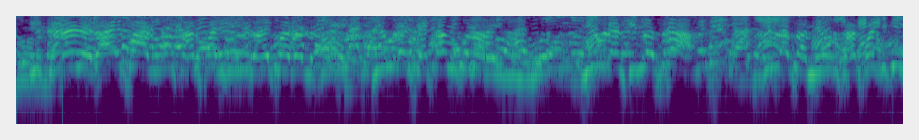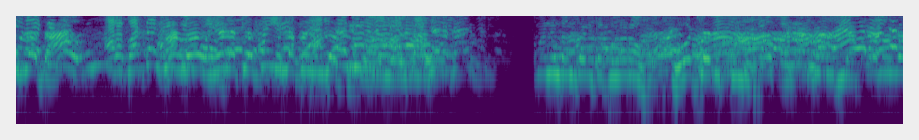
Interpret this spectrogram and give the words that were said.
రాయపాడు సర్పంచ్ రాయపాడు మీవురానికి ఎట్లా అమ్ముకున్నారు ఇల్లు నువ్వు ఇల్లు వద్దురా ఇల్లు వద్దా సర్పంచ్కి ఇల్లు వద్దా ఇళ్ళకి వద్దా ఇళ్ళకు ఇల్లు వద్దా ఇట్లా పుల్లారావు అక్రమంగా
